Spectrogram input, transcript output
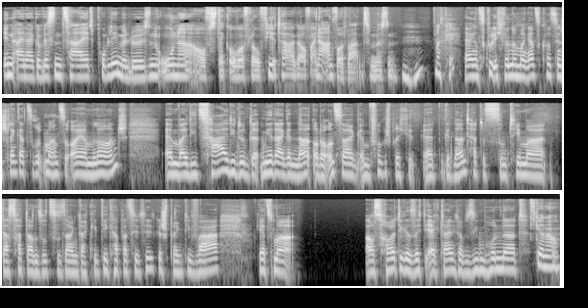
in einer gewissen Zeit Probleme lösen, ohne auf Stack Overflow vier Tage auf eine Antwort warten zu müssen. Mhm. Okay. Ja, ganz cool. Ich will noch mal ganz kurz den Schlenker zurückmachen zu eurem Launch ähm, weil die Zahl, die du da, mir da genannt oder uns da im Vorgespräch äh, genannt hattest zum Thema, das hat dann sozusagen die Kapazität gesprengt, die war jetzt mal aus heutiger Sicht eher klein, ich glaube 700 genau.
